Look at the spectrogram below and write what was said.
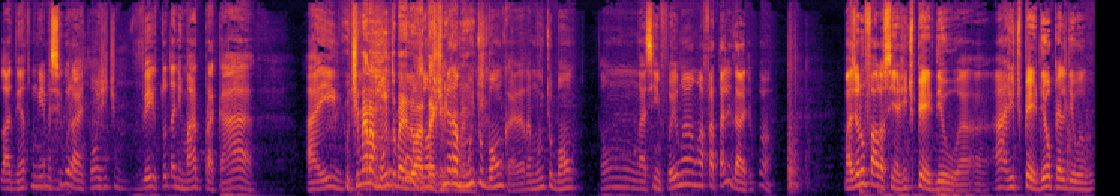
lá dentro ninguém vai segurar. Então a gente veio todo animado pra cá. Aí. O time era muito melhor, Pô, O nosso time era muito bom, cara, era muito bom. Então, assim, foi uma, uma fatalidade. Pô. Mas eu não falo assim, a gente perdeu. A, a, ah, a gente perdeu o PLDU.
